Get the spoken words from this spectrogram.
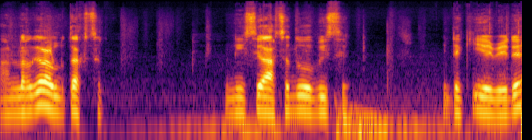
আন্ডারগ্রাউন্ড তো নিচে আছে দু বিছে এটা কি এবি রে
